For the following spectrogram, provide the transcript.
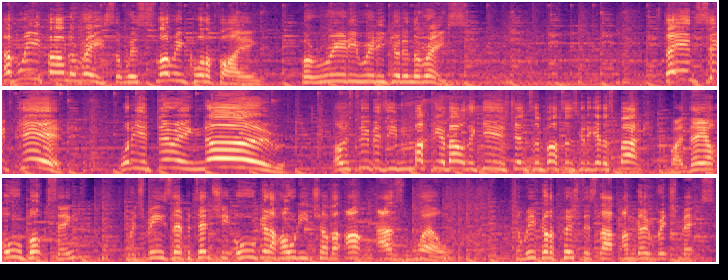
Have we found a race that we're slow in qualifying, but really, really good in the race? Stay in sixth gear. What are you doing? No! I was too busy mucking about with the gears. Jenson Button's going to get us back. Right, they are all boxing, which means they're potentially all going to hold each other up as well. So we've got to push this lap. I'm going rich mix.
